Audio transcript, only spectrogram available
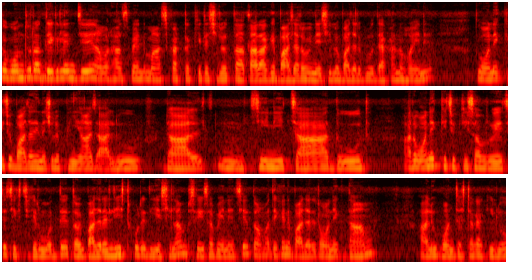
তো বন্ধুরা দেখলেন যে আমার হাজব্যান্ড মাছ কাটটা কেটেছিল, তা তার আগে বাজারও এনেছিল, বাজারগুলো দেখানো হয়নি। তো অনেক কিছু বাজার এনেছিল, পেঁয়াজ, আলু, ডাল চিনি, চা, দুধ আরও অনেক কিছু কী সব রয়েছে চিকচিকের মধ্যে। তো আমি বাজারে লিস্ট করে দিয়েছিলাম, সেই সব এনেছে। তো আমাদের এখানে বাজারের অনেক দাম। আলু পঞ্চাশ টাকা কিলো,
